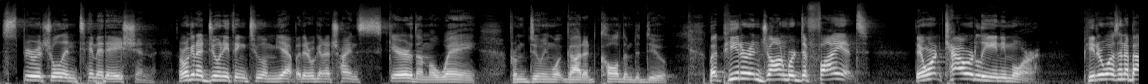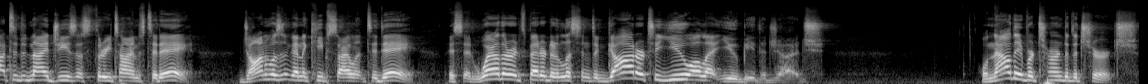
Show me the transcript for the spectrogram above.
spiritual intimidation. They weren't going to do anything to them yet, but they were going to try and scare them away from doing what God had called them to do. But Peter and John were defiant. They weren't cowardly anymore. Peter wasn't about to deny Jesus three times today. John wasn't going to keep silent today. They said, Whether it's better to listen to God or to you, I'll let you be the judge. Well, now they've returned to the church.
